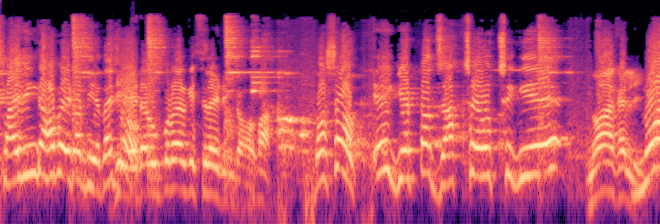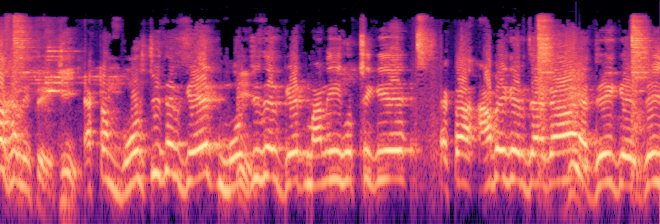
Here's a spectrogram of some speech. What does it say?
স্লাইডিংটা হবে এটা দিয়ে তাই তো? এটার উপরে আর কি স্লাইডিংটা হবে। দর্শক এই গেটটা যাচ্ছে হচ্ছে গিয়ে নোয়াখালী। নোয়াখালীতে? একটা মসজিদের গেট মসজিদের গেট মানেই হচ্ছে গিয়ে একটা আবেগের জায়গা। যেই যেই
